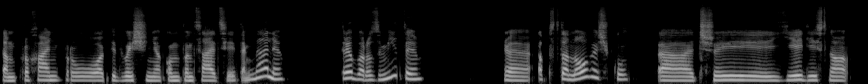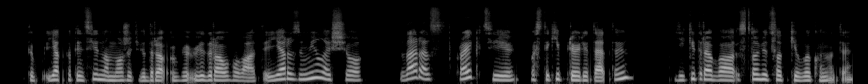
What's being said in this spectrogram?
там прохань про підвищення компенсації і так далі. Треба розуміти е, обстановочку, чи є дійсно типу, як потенційно можуть відреагувати. І я розуміла, що зараз в проєкті ось такі пріоритети, які треба 100% виконати.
